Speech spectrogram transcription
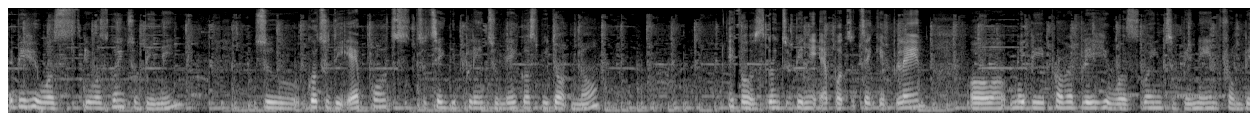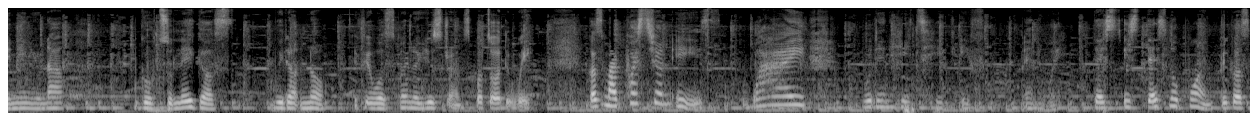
Maybe he was he was going to Benin to go to the airport to take the plane to Lagos. We don't know if he was going to Benin airport to take a plane or maybe probably he was going to Benin from Benin you now go to Lagos we don't know if he was going to use transport all the way because my question is why wouldn't he take if anyway there's there's no point because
